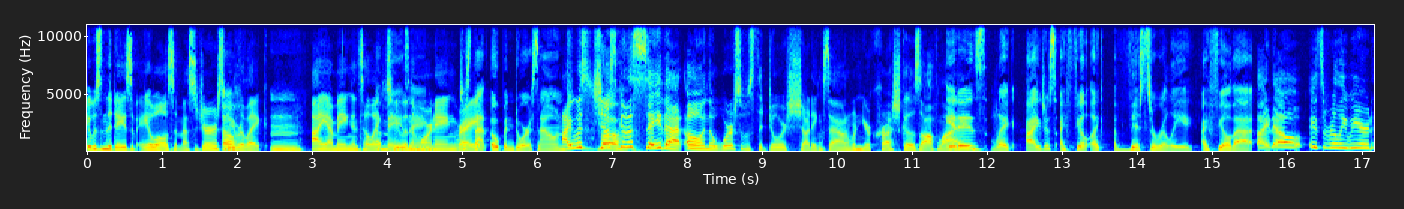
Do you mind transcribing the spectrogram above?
It was in the days of AOL Instant Messenger, so we Oh, were like mm. IMing until like two in the morning, right? Just that open door sound. I was just Ugh. gonna say that. Oh, and the worst was the door shutting sound when your crush goes offline. It is like I just I feel like viscerally I feel that. I know. It's really weird.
